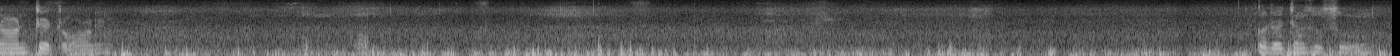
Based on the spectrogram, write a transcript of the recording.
นอนเจ็ดวันก็เดี๋ยวจะสูงๆ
